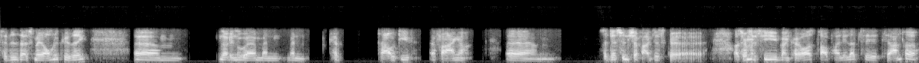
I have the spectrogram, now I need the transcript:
tage hvidvask med oven i købet, ikke? Øhm, når det nu er, at man, man kan drage de erfaringer. Øhm, så det synes jeg faktisk... Øh, og så kan man sige, at man kan jo også drage paralleller til, til andre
